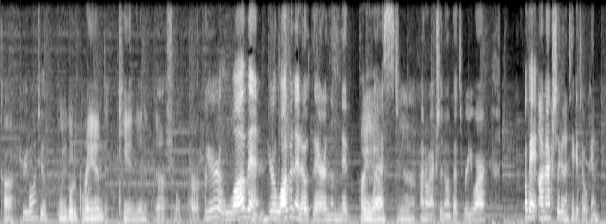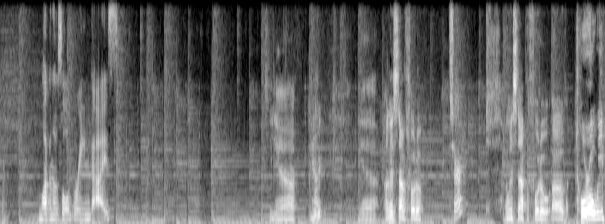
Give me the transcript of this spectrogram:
Car. where are you going to? I'm gonna go to Grand Canyon National Park. You're loving, you're loving it out there in the Midwest. I am. Yeah. I don't actually know if that's where you are. Okay, I'm actually gonna take a token. I'm loving those little green guys. Yeah. Yeah. Yeah. I'm gonna snap a photo. Sure. I'm gonna snap a photo of Toroweap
